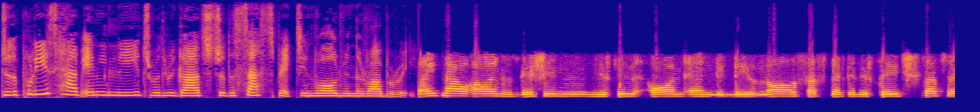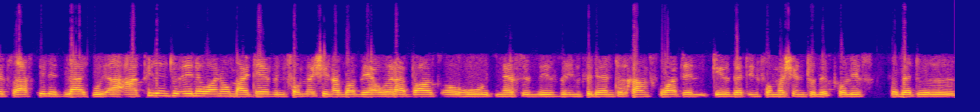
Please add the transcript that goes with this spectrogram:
Do the police have any leads with regards to the suspect involved in the robbery? Right now, our investigation is still on and there is no suspect at the stage. Suspects are still at large. We are appealing to anyone who might have information about their whereabouts or who witnessed this incident to come forward and give that information to the police so that we'll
